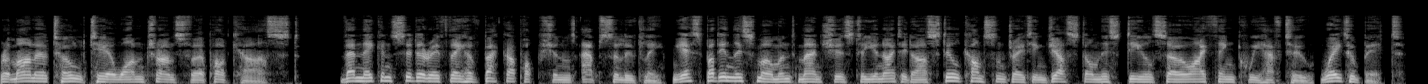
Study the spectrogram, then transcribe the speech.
Romano told Tier 1 Transfer Podcast. Then they consider if they have backup options absolutely. Yes but in this moment Manchester United are still concentrating just on this deal so I think we have to wait a bit.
